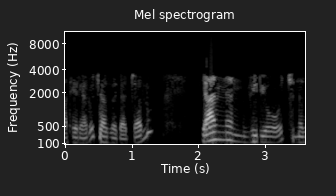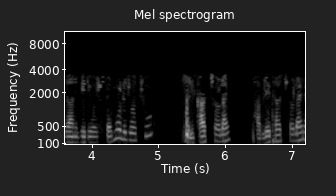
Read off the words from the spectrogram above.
material ኦች ያዘጋጃሉ። ያንን ቪዲዮዎች እነዛን ቪዲዮዎች ደግሞ ልጆቹ ስልካቸው ላይ ታብሌታቸው ላይ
